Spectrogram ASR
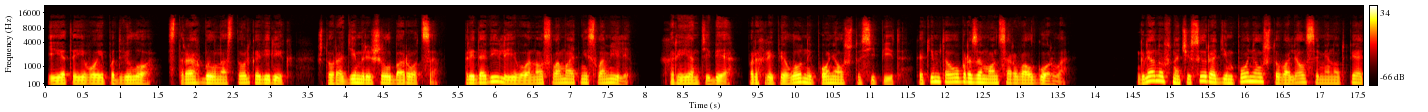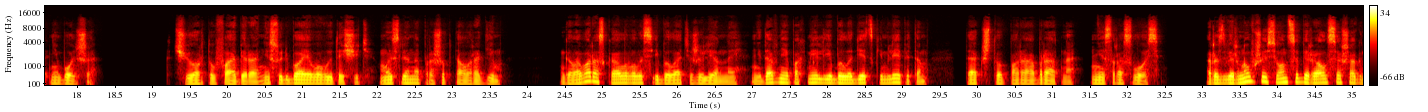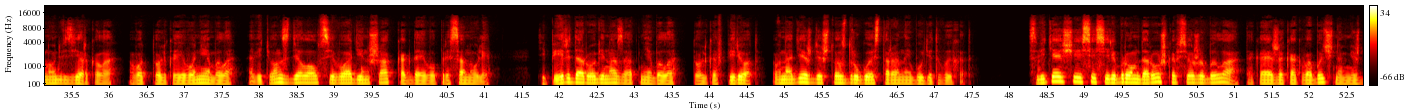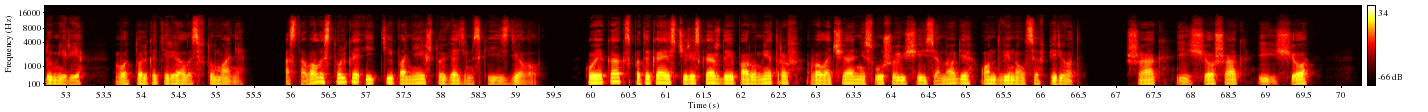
И это его и подвело. Страх был настолько велик, что Радим решил бороться. Придавили его, но сломать не сломили. «Хрен тебе!» – прохрипел он и понял, что сипит. Каким-то образом он сорвал горло. Глянув на часы, Радим понял, что валялся минут пять, не больше. «К черту Фабера, не судьба его вытащить», – мысленно прошептал Радим. Голова раскалывалась и была тяжеленной. Недавнее похмелье было детским лепетом, так что пора обратно, не срослось. Развернувшись, он собирался шагнуть в зеркало. Вот только его не было, а ведь он сделал всего один шаг, когда его присанули. Теперь дороги назад не было, только вперед, в надежде, что с другой стороны будет выход. Светящаяся серебром дорожка все же была, такая же, как в обычном Междумирье, вот только терялась в тумане. Оставалось только идти по ней, что Вяземский сделал. Кое-как, спотыкаясь через каждые пару метров, волоча неслушающиеся ноги, он двинулся вперед. Шаг, еще шаг и еще.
